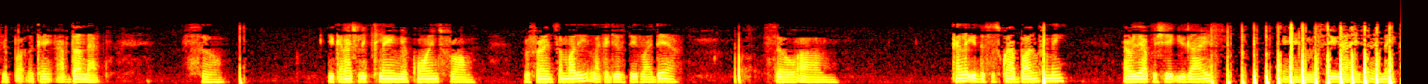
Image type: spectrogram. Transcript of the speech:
Clipboard. Okay, I've done that. So you can actually claim your coins from referring somebody, like I just did right there. So um, kindly hit the subscribe button for me. I really appreciate you guys. And I'm to see you guys in the next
